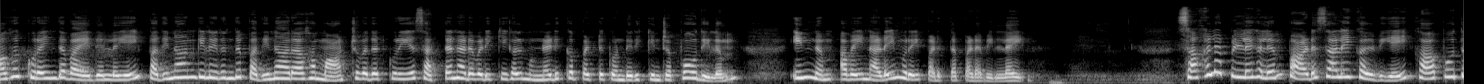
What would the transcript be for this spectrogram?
ஆக குறைந்த வயதில்லையை பதினான்கிலிருந்து பதினாறாக மாற்றுவதற்குரிய சட்ட நடவடிக்கைகள் முன்னெடுக்கப்பட்டு கொண்டிருக்கின்ற போதிலும் இன்னும் அவை நடைமுறைப்படுத்தப்படவில்லை. சகல பிள்ளைகளும் பாடசாலை கல்வியை காப்போத்த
